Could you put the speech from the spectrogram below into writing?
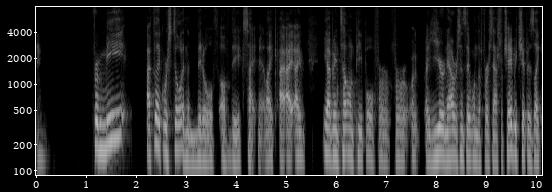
for me, I feel like we're still in the middle of, of the excitement. Like I, I, you know, I've been telling people for for a, a, year now, ever since they won the first national championship, is like,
